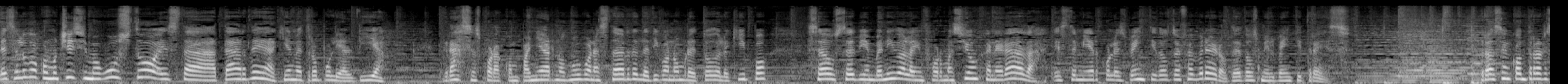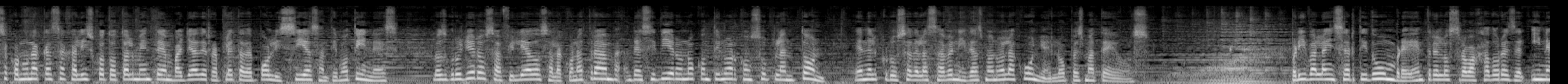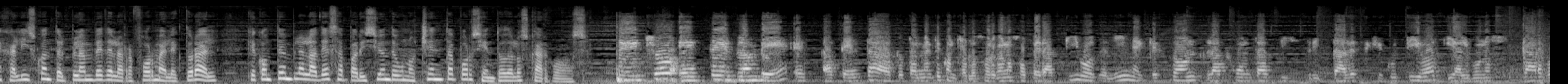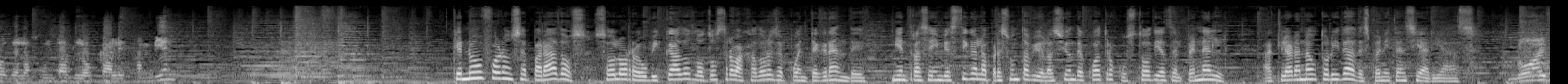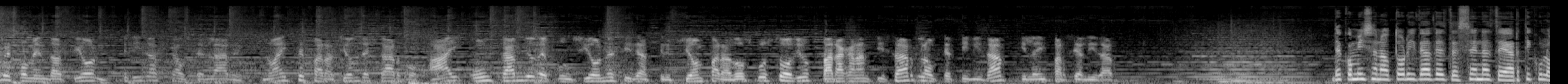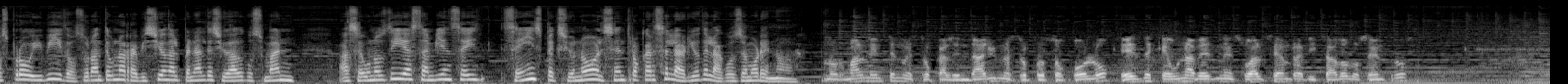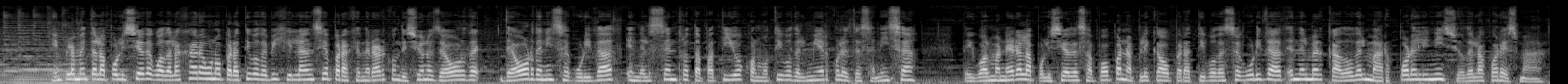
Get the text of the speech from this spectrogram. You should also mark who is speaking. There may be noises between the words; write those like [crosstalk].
Speaker 1: Les saludo con muchísimo gusto esta tarde aquí en Metrópoli al Día. Gracias por acompañarnos. Muy buenas tardes. Le digo a nombre de todo el equipo, sea usted bienvenido a la información generada este miércoles 22 de febrero de 2023. Tras encontrarse con una casa Jalisco totalmente envallada y repleta de policías antimotines, los grulleros afiliados a la CONATRAM decidieron no continuar con su plantón en el cruce de las avenidas Manuel Acuña y López Mateos priva la incertidumbre entre los trabajadores del INE Jalisco ante el plan B de la reforma electoral, que contempla la desaparición de un 80% de los cargos.
Speaker 2: De hecho, este plan B atenta totalmente contra los órganos operativos del INE, que son las juntas distritales ejecutivas y algunos cargos de las juntas locales también
Speaker 1: que no fueron separados, solo reubicados los dos trabajadores de Puente Grande, mientras se investiga la presunta violación de cuatro custodias del penal, aclaran autoridades penitenciarias.
Speaker 3: No hay recomendación, medidas cautelares, no hay separación de cargo, hay un cambio de funciones y de adscripción para dos custodios para garantizar la objetividad y la imparcialidad.
Speaker 1: Decomisan autoridades decenas de artículos prohibidos durante una revisión al penal de Ciudad Guzmán. Hace unos días también se, se, inspeccionó el centro carcelario de Lagos de Moreno.
Speaker 3: Normalmente nuestro calendario y nuestro protocolo es de que una vez mensual sean revisados los centros.
Speaker 1: Implementa la Policía de Guadalajara un operativo de vigilancia para generar condiciones de, orden, de orden y seguridad en el centro tapatío con motivo del miércoles de ceniza. De igual manera, la Policía de Zapopan aplica operativo de seguridad en el mercado del mar por el inicio de la cuaresma.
